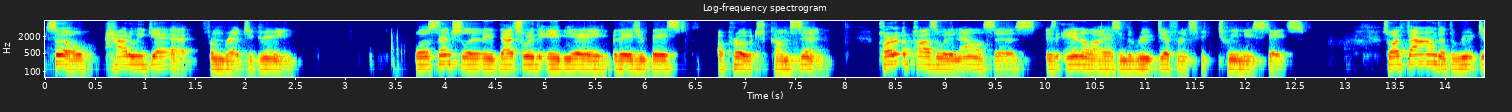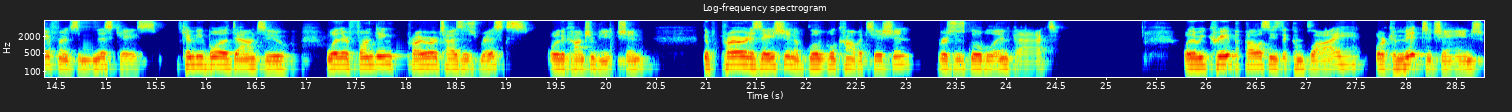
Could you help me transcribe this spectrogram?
So how do we get from red to green? Well, essentially, that's where the ABA, or the agent-based approach comes in. Part of POSIWID analysis is analyzing the root difference between these states. So I found that the root difference in this case can be boiled down to whether funding prioritizes risks or the contribution, the prioritization of global competition versus global impact, whether we create policies that comply or commit to change,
